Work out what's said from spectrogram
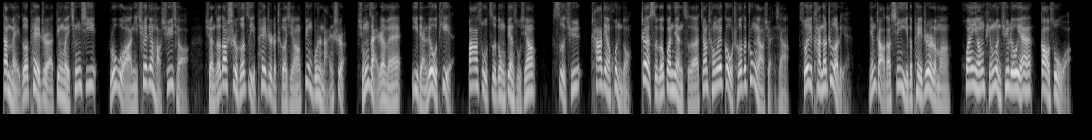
但每个配置定位清晰。如果你确定好需求，选择到适合自己配置的车型，并不是难事。熊仔认为，1.6T 八速自动变速箱、四驱、插电混动这四个关键词将成为购车的重要选项。所以看到这里。您找到心仪的配置了吗？欢迎评论区留言告诉我。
